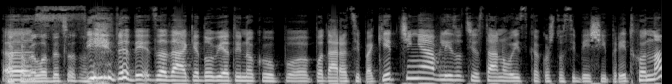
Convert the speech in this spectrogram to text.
Така Е, велат децата? Сите деца да ќе добијат инаку по- подароци пакетчиња, влезот си останува ист како што си беше и предходно.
